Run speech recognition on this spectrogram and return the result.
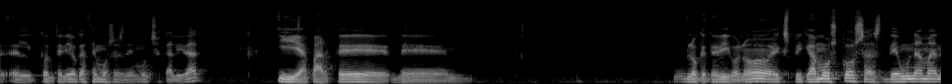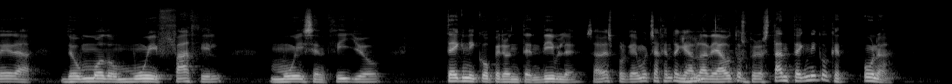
El contenido que hacemos es de mucha calidad. Y aparte de lo que te digo, ¿no? Explicamos cosas de una manera, de un modo muy fácil muy sencillo, técnico pero entendible, ¿sabes? Porque hay mucha gente que habla de autos, pero es tan técnico que, una,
